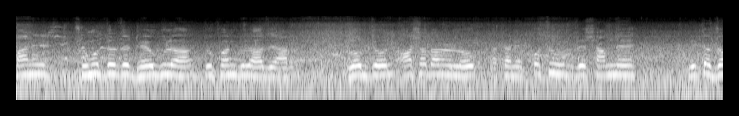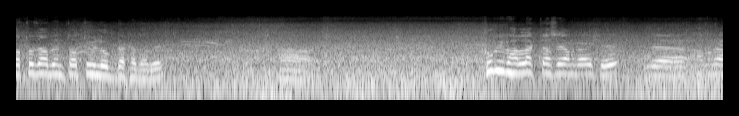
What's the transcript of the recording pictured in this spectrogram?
পানির সমুদ্রের যে ঢেউগুলো, তুফানগুলো যে, আর লোকজন, অসাধারণ লোক, এখানে প্রচুর যে সামনে দিকটা যত যাবেন ততই লোক দেখা যাবে। খুবই ভালো লাগতেছে আমরা এসে আমরা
